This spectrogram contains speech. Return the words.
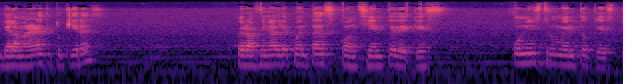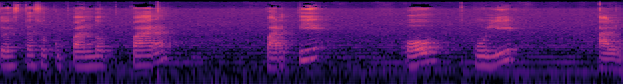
de la manera que tú quieras, pero a final de cuentas consciente de que es un instrumento que tú estás ocupando para partir o pulir algo.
